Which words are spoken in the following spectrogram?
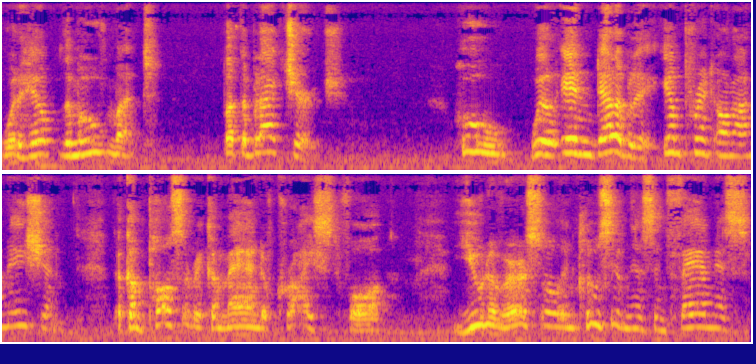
would help the movement but the black church? Who will indelibly imprint on our nation the compulsory command of Christ for universal inclusiveness and fairness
